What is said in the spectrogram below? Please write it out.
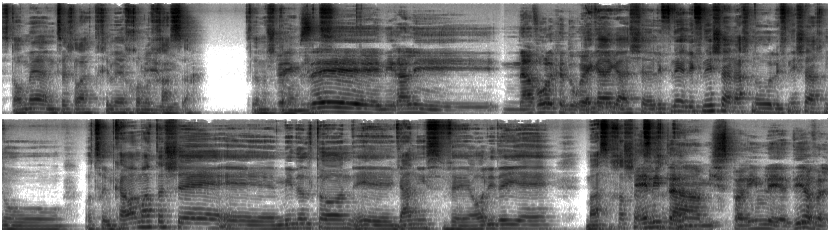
אז אתה אומר, אני צריך להתחיל לאכול. חסה. זה מה שאתה ממליץ. זה נראה לי נעבור לכדורגל. רגע, רגע, שלפני לפני שאנחנו, לפני שאנחנו עוצרים, כמה אמרת שמידלטון, אה, יאניס והולידיי, אה, מה השכר שלהם? אין לי את? המספרים לידי, אבל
